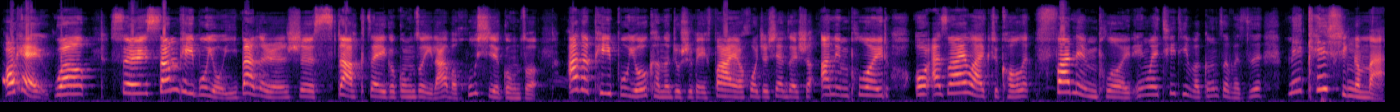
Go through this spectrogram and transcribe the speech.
Okay. Well. So some people 有一半的人是 stuck 在一个工作以拉不呼吸的工作，other people 有可能就是被 fire 或者现在是 unemployed，or as I like to call it fun employed，因为 T T 我工作不是蛮开心的嘛，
